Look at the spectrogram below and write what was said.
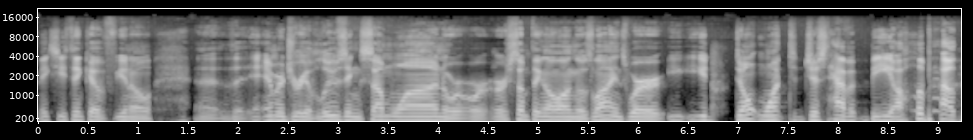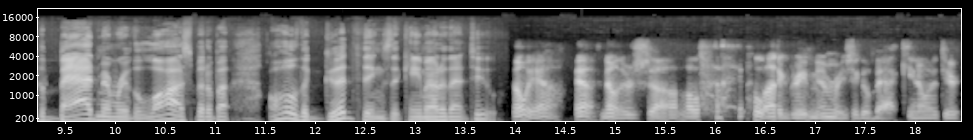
makes you think of you know uh, the imagery of losing someone or, or, or something along those lines, where you, you, don't want to just have it be all about the bad memory of the loss, but about all the good things that came out of that too. Oh yeah, yeah. No, there's uh, a lot of great memories to go back, you know, with your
